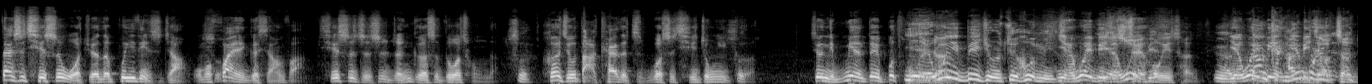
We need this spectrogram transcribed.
但是其实我觉得不一定是这样，我们换一个想法，其实只是人格是多重的，是。喝酒打开的只不过是其中一格，就你面对不同的人也，未必就是最后面一层，也未必是最后一层，也未必它比较真，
